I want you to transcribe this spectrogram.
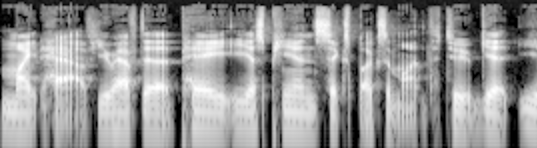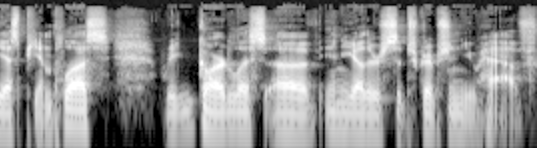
might have. You have to pay ESPN six bucks a month to get ESPN Plus, regardless of any other subscription you have.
